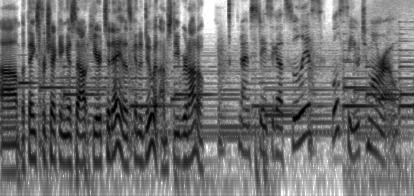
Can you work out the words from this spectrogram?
Uh, but thanks for checking us out here today. That's going to do it. I'm Steve Granado. And I'm Stacey Gotsoulias. We'll see you tomorrow.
